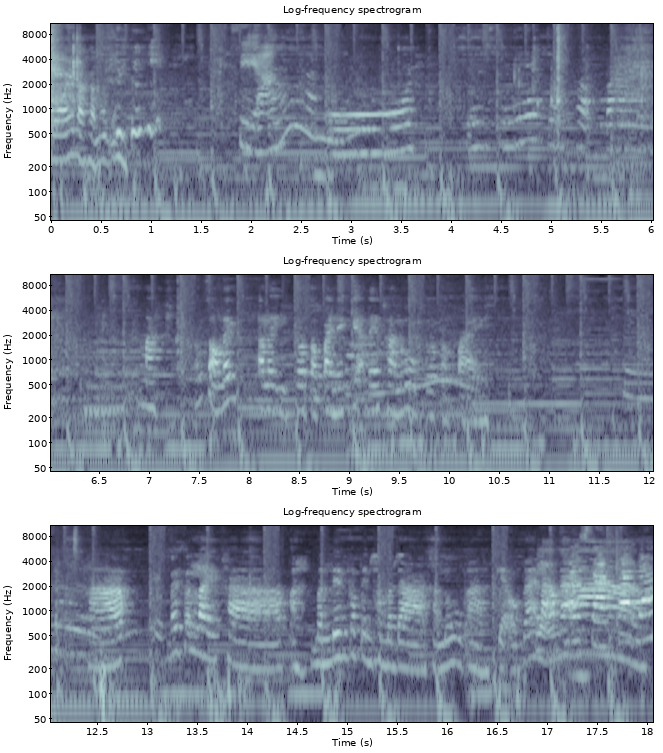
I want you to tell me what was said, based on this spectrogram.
น้อยเหรอคะลูกอุ้ยเสียงโอ้ยซื้อคนขับไปมาทั้งสองเล่นอะไรอีกตัวต่อไปเนี่ยแกะเลยค่ะลูกตัวต่อไป ครับ ไม่เป็นไรครับอะมันเล่นก็เป็นธรรมดาค่ะลูกอะแกะออกได้แล้แล้ววก็นะซักก็ได้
